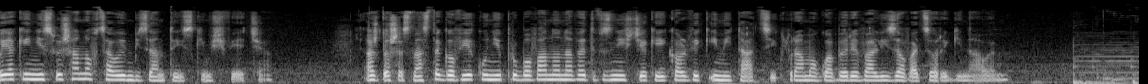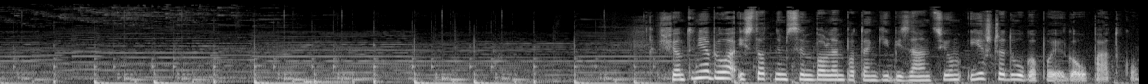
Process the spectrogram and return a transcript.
o jakiej nie słyszano w całym bizantyjskim świecie. Aż do XVI wieku nie próbowano nawet wznieść jakiejkolwiek imitacji, która mogłaby rywalizować z oryginałem. Świątynia była istotnym symbolem potęgi Bizancjum jeszcze długo po jego upadku,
